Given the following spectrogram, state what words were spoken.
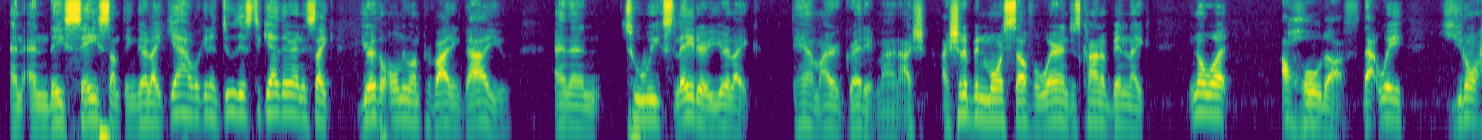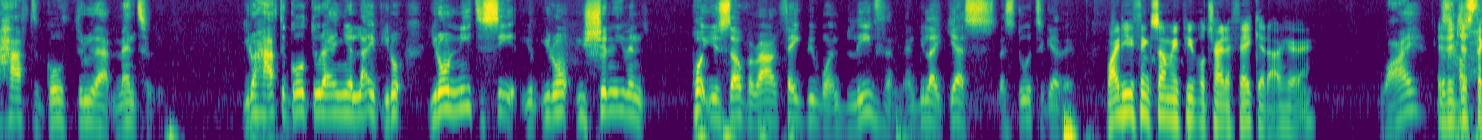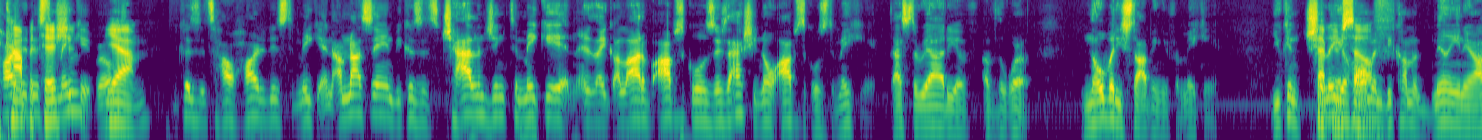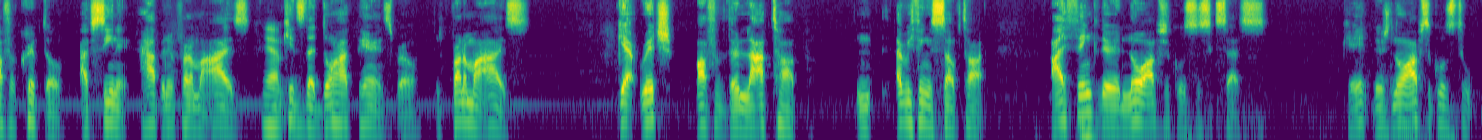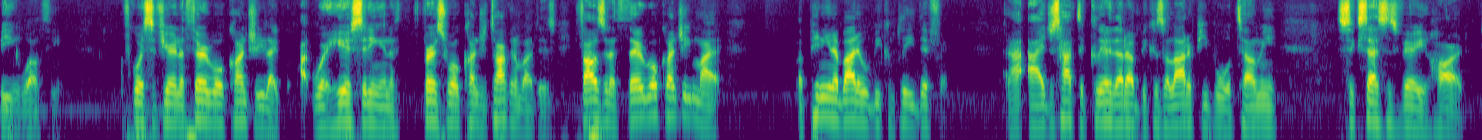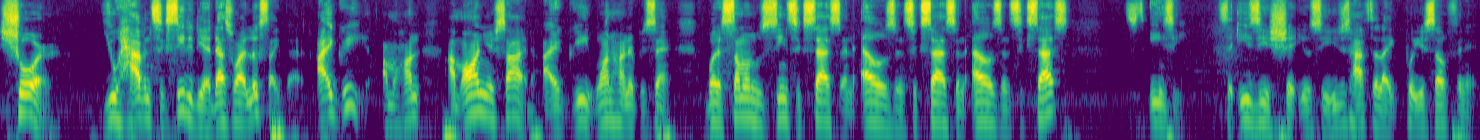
And and they say something, they're like, "Yeah, we're gonna do this together," and it's like you're the only one providing value, and then two weeks later, you're like, "Damn, I regret it, man. I sh- I should have been more self aware and just kind of been like, you know what? I'll hold off. That way, you don't have to go through that mentally." You don't have to go through that in your life. You don't you don't need to see it. You, you don't you shouldn't even put yourself around fake people and believe them and be like, "Yes, let's do it together." Why do you think so many people try to fake it out here? Why? Is Look it just the hard it is competition? it. Yeah. Because it's how hard it is to make it. And I'm not saying because it's challenging to make it and there's like a lot of obstacles. There's actually no obstacles to making it. That's the reality of, of the world. Nobody's stopping you from making it. You can chill at your yourself. home and become a millionaire off of crypto. I've seen it happen in front of my eyes. Yeah. Kids that don't have parents, bro, in front of my eyes, get rich off of their laptop. Everything is self taught. I think there are no obstacles to success. Okay, there's no obstacles to being wealthy. Of course, if you're in a third world country, like uh, we're here sitting in a first world country talking about this. If I was in a third world country, my opinion about it would be completely different. And I, I just have to clear that up because a lot of people will tell me success is very hard. Sure, you haven't succeeded yet. That's why it looks like that. I agree. I'm hun- I'm on your side. I agree 100%. But as someone who's seen success and L's and success and L's and success, it's easy. It's the easiest shit you'll see. You just have to like put yourself in it.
